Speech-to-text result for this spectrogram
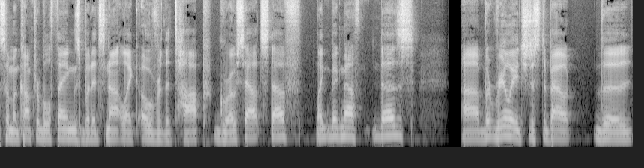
some uncomfortable things but it's not like over the top gross out stuff like big mouth does. Uh, but really it's just about the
